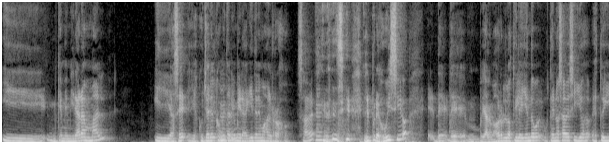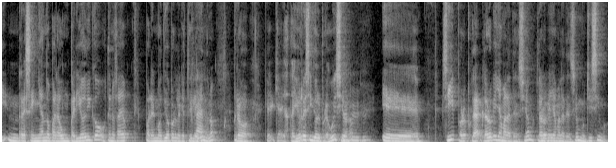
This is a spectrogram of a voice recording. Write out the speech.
y que me miraran mal y, hacer, y escuchar el comentario, mira, aquí tenemos al rojo, ¿sabes? el prejuicio de, de, a lo mejor lo estoy leyendo, usted no sabe si yo estoy reseñando para un periódico, usted no sabe por el motivo por el que estoy leyendo, ¿no? Pero que, hasta yo resido el prejuicio, ¿no? Eh, sí, claro que llama la atención, claro que llama la atención muchísimo.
